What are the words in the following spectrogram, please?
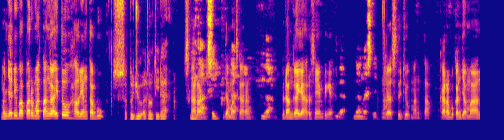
Menjadi bapak rumah tangga itu hal yang tabu Setuju atau tidak? sekarang, Enggak sih. zaman enggak, sekarang. Enggak, Udah enggak ya harusnya yang Ping ya? enggak, enggak, enggak setuju. Enggak setuju, mantap. Karena bukan zaman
